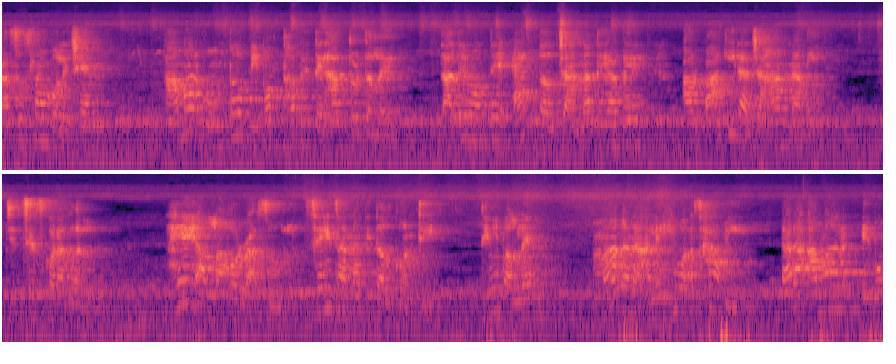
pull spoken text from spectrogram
রাসুসলাম বলেছেন, আমার বিভক্ত হবে তেহাত্তর দলে। তাদের মধ্যে এক দল জান্নাতে যাবে আর বাকিরা জাহান নামি জিজ্ঞেস করা হল, হে আল্লাহর রাসূল, সেই জান্নাতি দল কোনটি? তিনি বললেন, মা আনা আলাইহি ওয়া আসহাবি, তারা আমার এবং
